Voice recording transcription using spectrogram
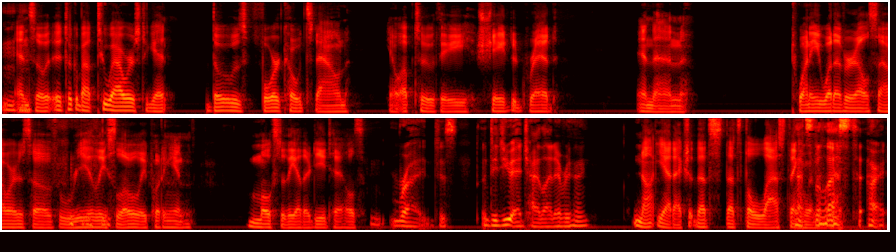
Mhm. And so it, it took about 2 hours to get those four coats down, you know, up to the shaded red and then 20 whatever else hours of really slowly putting in most of the other details. right. Just did you edge highlight everything? Not yet. Actually, that's that's the last thing. That's the do. last. All right,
